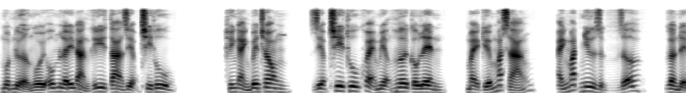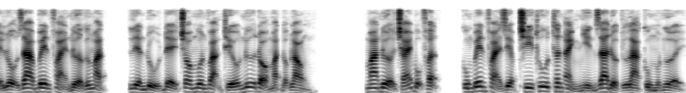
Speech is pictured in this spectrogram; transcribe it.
một nửa ngồi ôm lấy đàn guitar diệp chi thu. Hình ảnh bên trong, diệp chi thu khỏe miệng hơi câu lên, mày kiếm mắt sáng, ánh mắt như rực rỡ, gần để lộ ra bên phải nửa gương mặt, liền đủ để cho muôn vạn thiếu nữ đỏ mặt động lòng. Mà nửa trái bộ phận, cùng bên phải diệp chi thu thân ảnh nhìn ra được là cùng một người,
